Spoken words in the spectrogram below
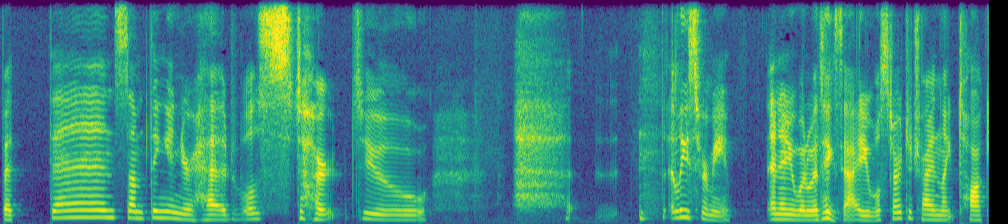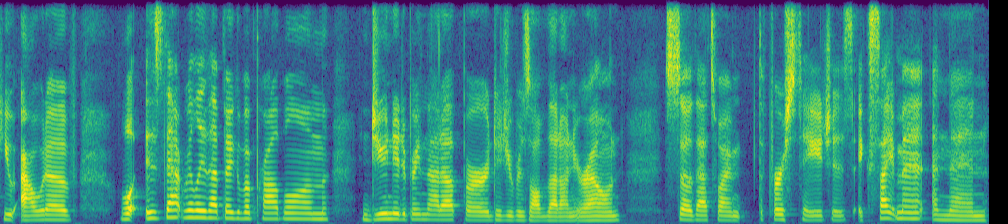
But then something in your head will start to, at least for me, and anyone with anxiety will start to try and like talk you out of, well, is that really that big of a problem? Do you need to bring that up or did you resolve that on your own? So that's why I'm, the first stage is excitement, and then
